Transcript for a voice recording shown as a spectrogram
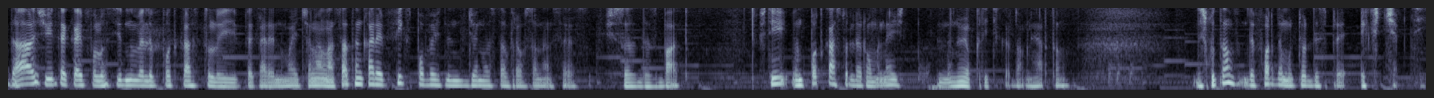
da, și uite că ai folosit numele podcastului pe care numai ce l-am lansat, în care fix povești din genul ăsta vreau să lansez și să dezbat. Știi, în podcasturile românești, nu e o critică, doamne iartă discutăm de foarte multe ori despre excepții.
